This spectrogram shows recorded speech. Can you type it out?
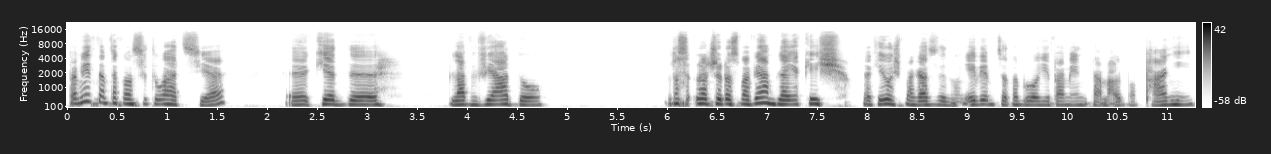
Pamiętam taką sytuację, e, kiedy dla wywiadu, roz, znaczy rozmawiałam dla jakiejś, jakiegoś magazynu, nie wiem co to było, nie pamiętam, albo pani,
